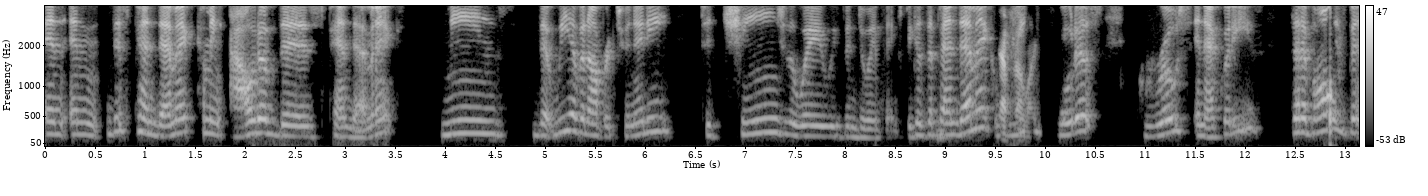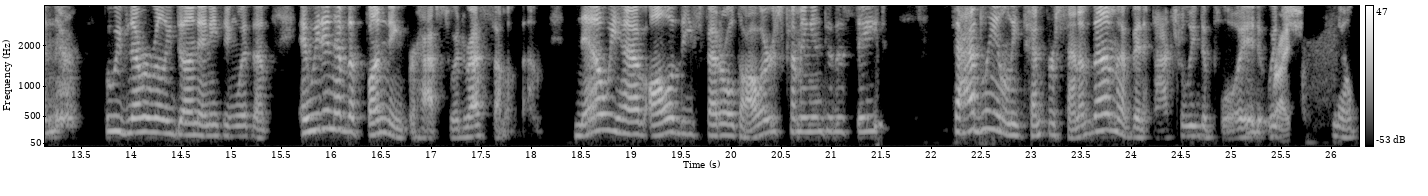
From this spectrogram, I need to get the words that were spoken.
and and this pandemic coming out of this pandemic means that we have an opportunity to change the way we've been doing things because the mm-hmm. pandemic really showed us gross inequities that have always been there but we've never really done anything with them. And we didn't have the funding, perhaps, to address some of them. Now we have all of these federal dollars coming into the state. Sadly, only 10% of them have been actually deployed, which, right. you know,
